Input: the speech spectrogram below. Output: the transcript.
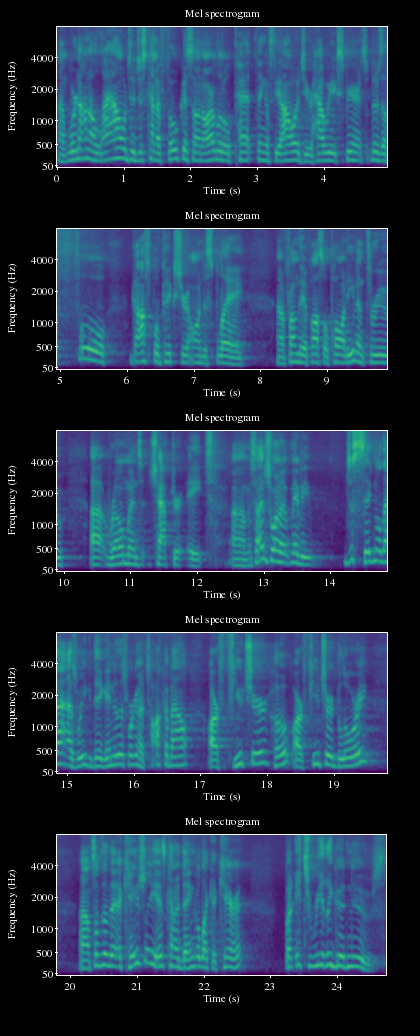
Um, we're not allowed to just kind of focus on our little pet thing of theology or how we experience. There's a full gospel picture on display uh, from the Apostle Paul and even through uh, Romans chapter 8. Um, so I just want to maybe just signal that as we dig into this. We're going to talk about our future hope, our future glory, um, something that occasionally is kind of dangled like a carrot, but it's really good news.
